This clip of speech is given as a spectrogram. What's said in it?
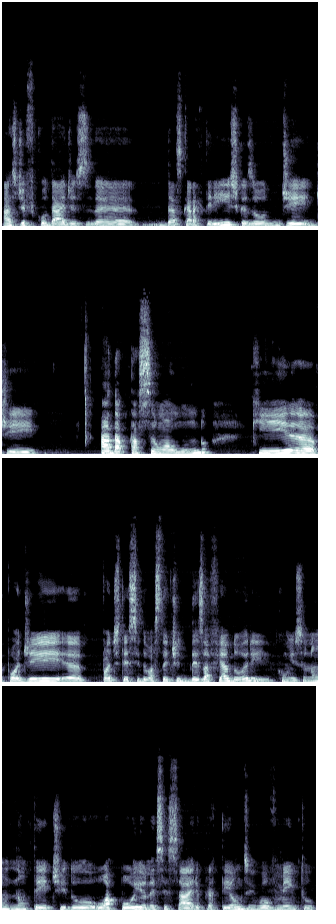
às dificuldades é, das características ou de, de adaptação ao mundo que uh, pode, uh, pode ter sido bastante desafiador e com isso não, não ter tido o apoio necessário para ter um desenvolvimento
